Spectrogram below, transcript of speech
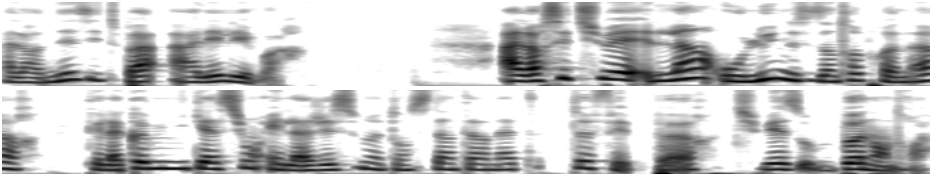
alors n'hésite pas à aller les voir. Alors si tu es l'un ou l'une de ces entrepreneurs, que la communication et la gestion de ton site internet te fait peur, tu es au bon endroit.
